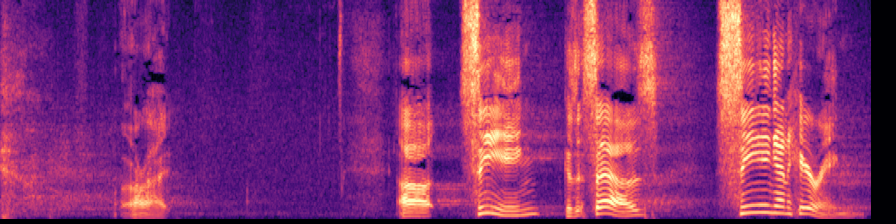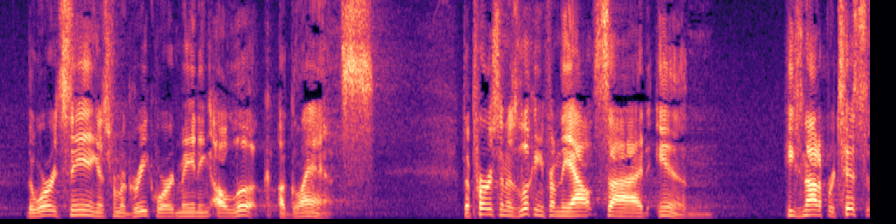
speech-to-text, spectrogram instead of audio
All right. Uh, seeing because it says, seeing and hearing. The word seeing is from a Greek word meaning a look, a glance. The person is looking from the outside in. He's not a particip-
